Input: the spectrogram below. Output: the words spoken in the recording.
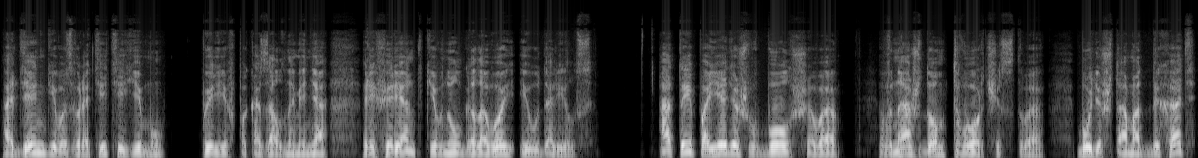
а деньги возвратите ему. Пырьев показал на меня, референт кивнул головой и удалился. — А ты поедешь в Болшево, в наш дом творчества, будешь там отдыхать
